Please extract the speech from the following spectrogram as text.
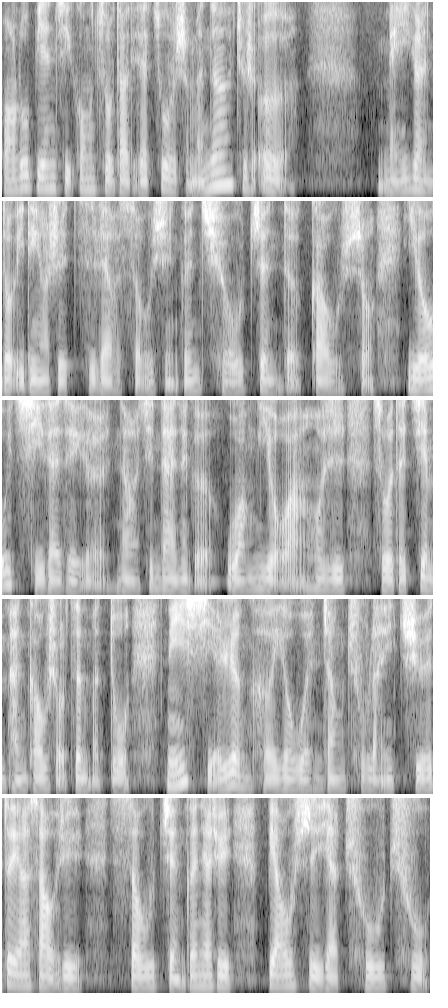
网络编辑工作到底在做什么呢？就是二。每一个人都一定要是资料搜寻跟求证的高手，尤其在这个，那现在那个网友啊，或是所谓的键盘高手这么多，你写任何一个文章出来，你绝对要稍微去搜证，跟人家去标示一下出处。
